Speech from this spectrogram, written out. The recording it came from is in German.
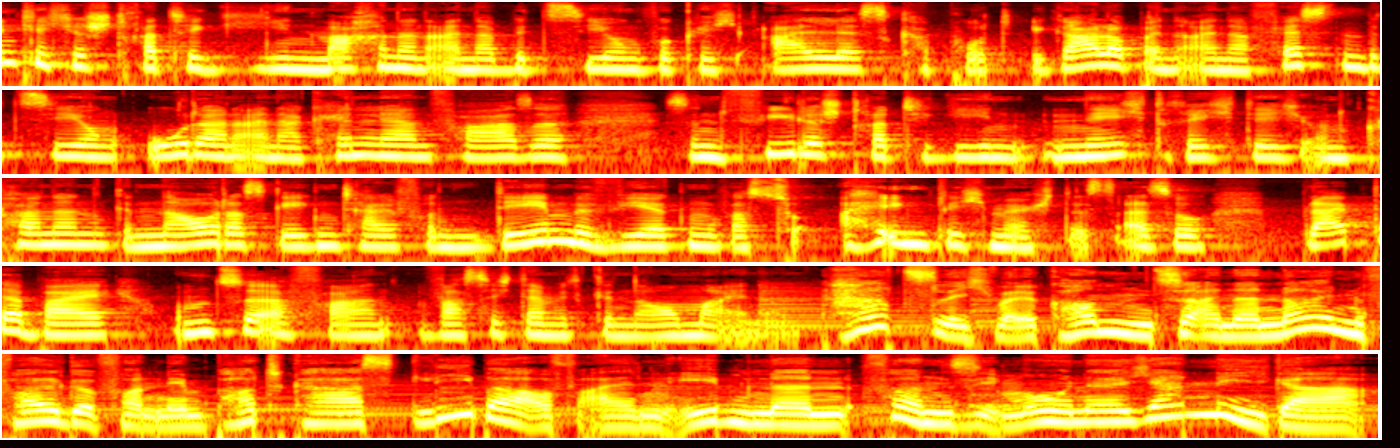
Kindliche Strategien machen in einer Beziehung wirklich alles kaputt. Egal ob in einer festen Beziehung oder in einer Kennenlernphase, sind viele Strategien nicht richtig und können genau das Gegenteil von dem bewirken, was du eigentlich möchtest. Also bleib dabei, um zu erfahren, was ich damit genau meine. Herzlich willkommen zu einer neuen Folge von dem Podcast Liebe auf allen Ebenen von Simone Janiga.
